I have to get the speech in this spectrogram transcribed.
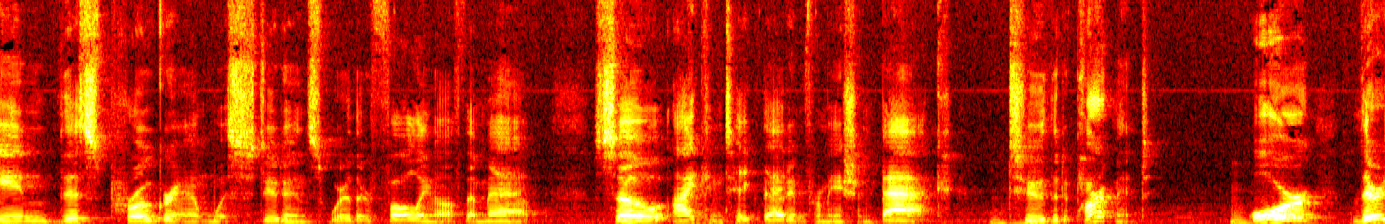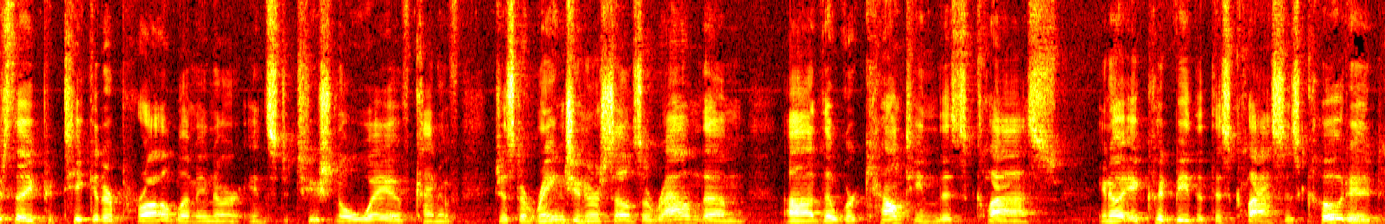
in this program with students where they're falling off the map. So I can take that information back to the department. Or there's a particular problem in our institutional way of kind of just arranging ourselves around them uh, that we're counting this class. You know, it could be that this class is coded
